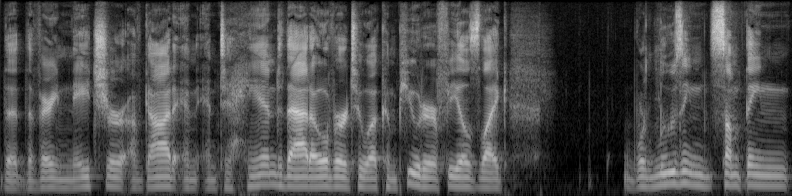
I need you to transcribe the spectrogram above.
the the very nature of God, and and to hand that over to a computer feels like we're losing something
